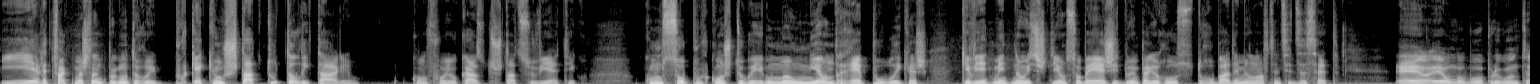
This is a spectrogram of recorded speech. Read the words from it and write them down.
E era de facto uma excelente pergunta, Rui. Porquê é que um Estado totalitário, como foi o caso do Estado Soviético, começou por construir uma união de repúblicas que evidentemente não existiam sob a égide do Império Russo, derrubado em 1917? É, é uma boa pergunta.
